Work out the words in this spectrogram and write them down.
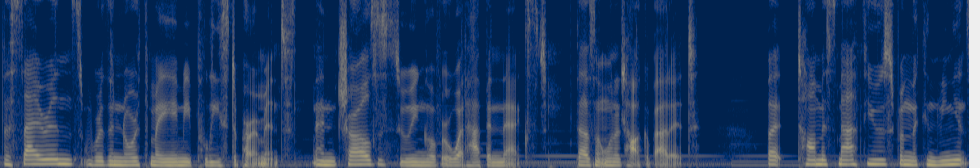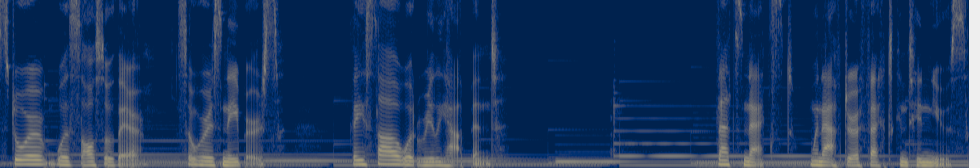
The sirens were the North Miami Police Department, and Charles is suing over what happened next. Doesn't want to talk about it. But Thomas Matthews from the convenience store was also there. So were his neighbors. They saw what really happened. That's next, when Aftereffect continues.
